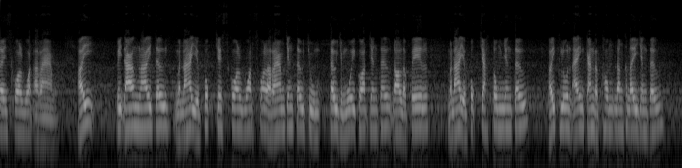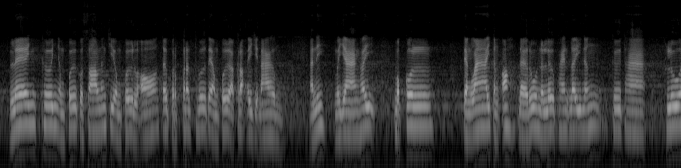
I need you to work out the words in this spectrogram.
លែងស្គាល់វត្តអារាមហើយពីដើមឡើយទៅម្ដាយឪពុកចេះស្គាល់វត្តស្គាល់អារាមចឹងទៅជុំទៅជាមួយគាត់ចឹងទៅដល់ទៅពេលម្ដាយឪពុកចាស់ទុំចឹងទៅហើយខ្លួនឯងកាន់តែធំដឹងក្តីចឹងទៅ លែងឃើញអំពើកុសលនឹងជាអំពើល្អទៅ ប្រព្រឹត្តធ្វើតែអំពើអាក្រក់អីជាដើមអានេះមួយយ៉ាងហើយបុគ្គលទាំងឡាយទាំងអស់ដែលរស់នៅលើផែនដីហ្នឹងគឺថាខ្លួន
